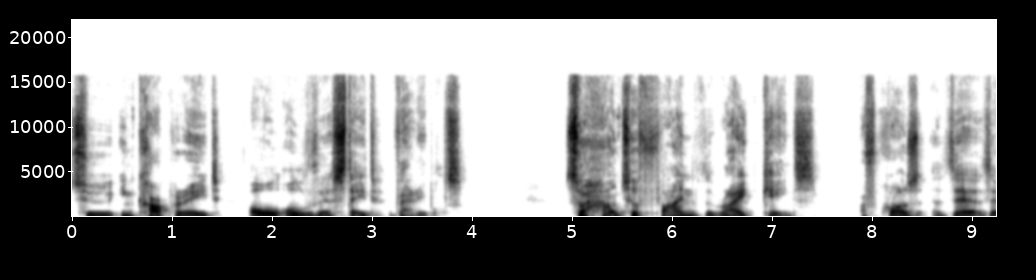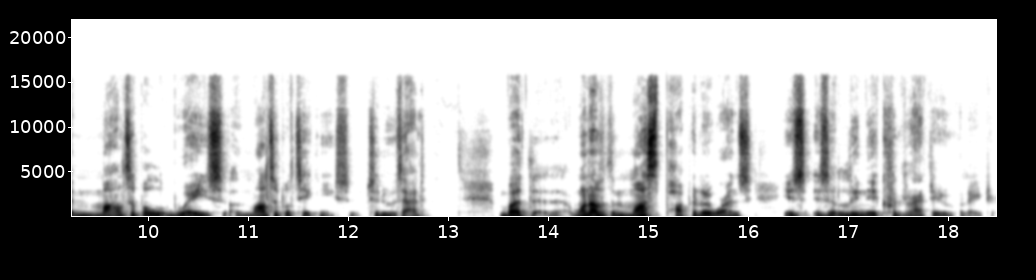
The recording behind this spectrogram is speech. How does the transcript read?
to incorporate all, all the state variables. So how to find the right gains? Of course, there, there are multiple ways, multiple techniques to do that. But one of the most popular ones is, is a linear quadratic regulator.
